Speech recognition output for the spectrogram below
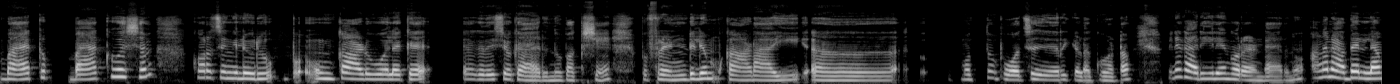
ബാക്ക് ബാക്ക് വശം കുറച്ചെങ്കിലും ഒരു കാട് പോലെയൊക്കെ ഏകദേശമൊക്കെ ആയിരുന്നു. പക്ഷേ ഇപ്പോൾ ഫ്രണ്ടിലും കാടായി മൊത്തം പോച്ച കയറി കിടക്കും കേട്ടോ പിന്നെ കരിയിലയും കുറേ ഉണ്ടായിരുന്നു. അങ്ങനെ അതെല്ലാം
